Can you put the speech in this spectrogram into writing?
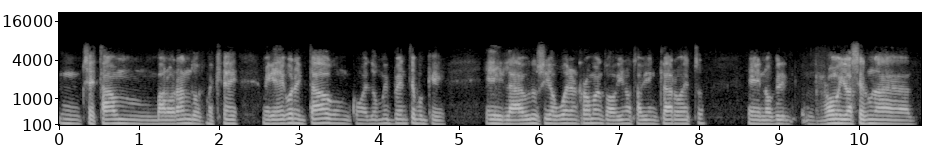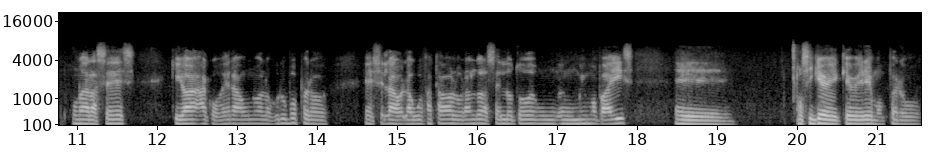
mm, se están valorando. Me quedé, me quedé conectado con, con el 2020 porque eh, la Euro se iba a jugar en Roma. Todavía no está bien claro esto. Eh, no, Roma iba a ser una, una de las sedes que iba a acoger a uno de los grupos, pero la, UEFA estaba valorando hacerlo todo en un, en un mismo país. así que, que veremos, pero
